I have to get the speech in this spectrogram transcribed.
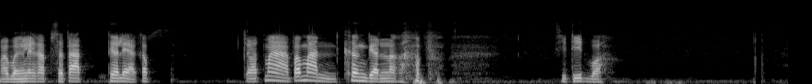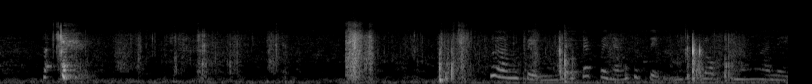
มาเบิ่งเลยครับสตาร์ทเทือแรกครับ จอดมาประมาณเครื่องเดือนแล้วครับสิติดบ่ เครื่องติ่มจะเป็นหยังคือติ่มลบหยังอันนี้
